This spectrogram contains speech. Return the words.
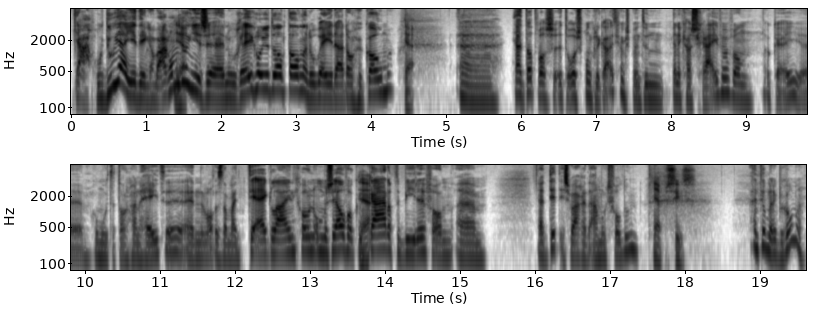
Ja, hoe doe jij je dingen? Waarom Ja. doe je ze? En hoe regel je dat dan? En hoe ben je daar dan gekomen? Ja. Uh, ja, dat was het oorspronkelijke uitgangspunt. Toen ben ik gaan schrijven van, oké, okay, uh, hoe moet het dan gaan heten? En wat is dan mijn tagline? Gewoon om mezelf ook een Ja. kader te bieden van, um, ja, dit is waar het aan moet voldoen. Ja, precies. En toen ben ik begonnen.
